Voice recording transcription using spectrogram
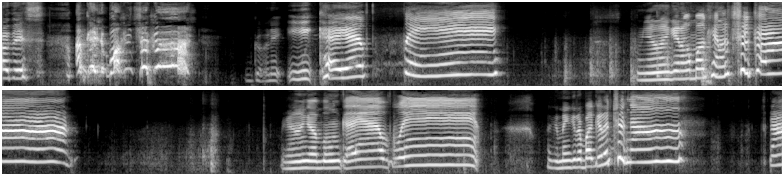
know this. I'm getting a bucket chicken. I'm gonna eat KFC. I'm gonna get a bucket of chicken. I'm gonna get some KFC. I'm gonna get a bucket of chicken. Chicken.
